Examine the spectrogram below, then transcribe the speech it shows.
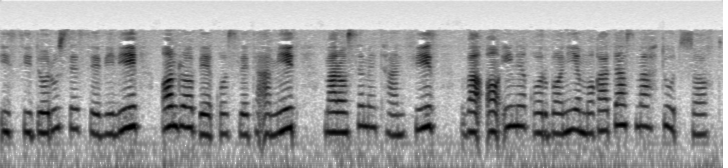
ایسیدوروس سویلی آن را به غسل تعمید مراسم تنفیز و آین قربانی مقدس محدود ساخت.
